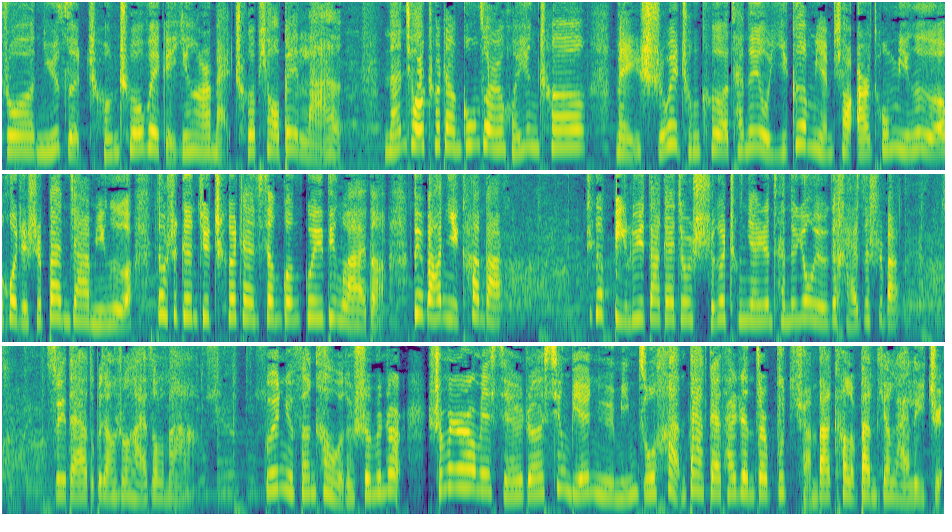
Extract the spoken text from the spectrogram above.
说女子乘车未给婴儿买车票被拦，南桥车站工作人员回应称，每十位乘客才能有一个免票儿童名额或者是半价名额，都是根据车站相关规定来的，对吧？你看吧。这个比率大概就是十个成年人才能拥有一个孩子，是吧？所以大家都不想生孩子了吗？闺女翻看我的身份证，身份证上面写着性别女，民族汉，大概她认字不全吧。看了半天，来了一句：“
